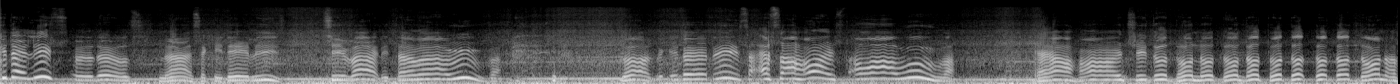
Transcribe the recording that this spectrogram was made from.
Que delícia, meu Deus. Nossa, que delícia. Tá uma uva. Nossa, que delícia. Essa rocha tá uma uva. É a arte do dono, do, do, do, do, do, do dono.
